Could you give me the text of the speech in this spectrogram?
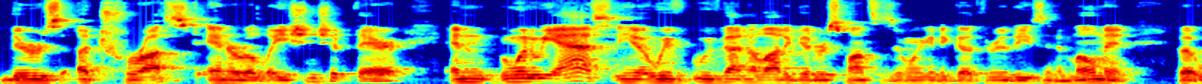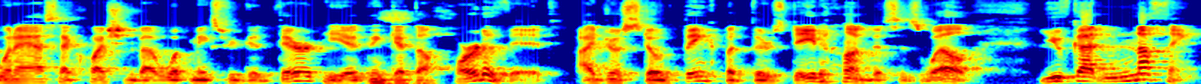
There's a trust and a relationship there. And when we ask, you know, we've, we've gotten a lot of good responses and we're going to go through these in a moment. But when I ask that question about what makes for good therapy, I think at the heart of it, I just don't think, but there's data on this as well. You've got nothing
